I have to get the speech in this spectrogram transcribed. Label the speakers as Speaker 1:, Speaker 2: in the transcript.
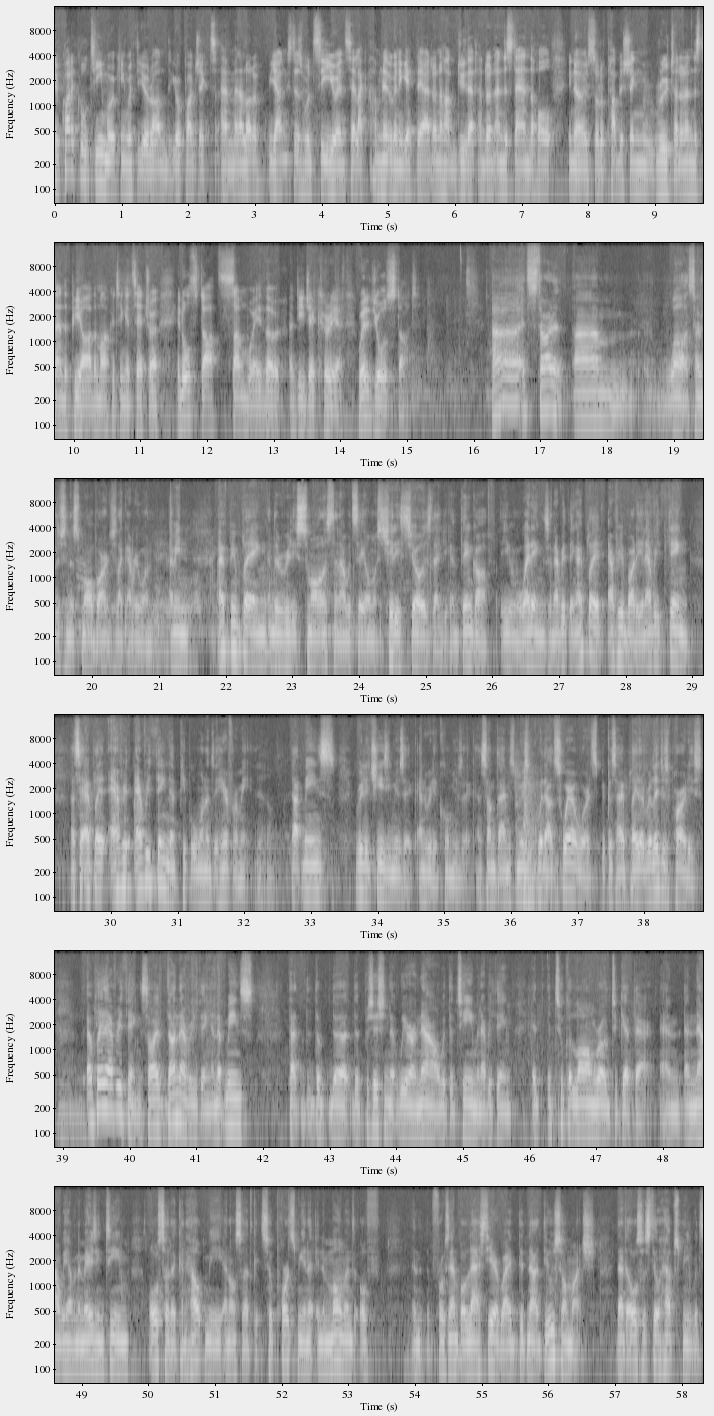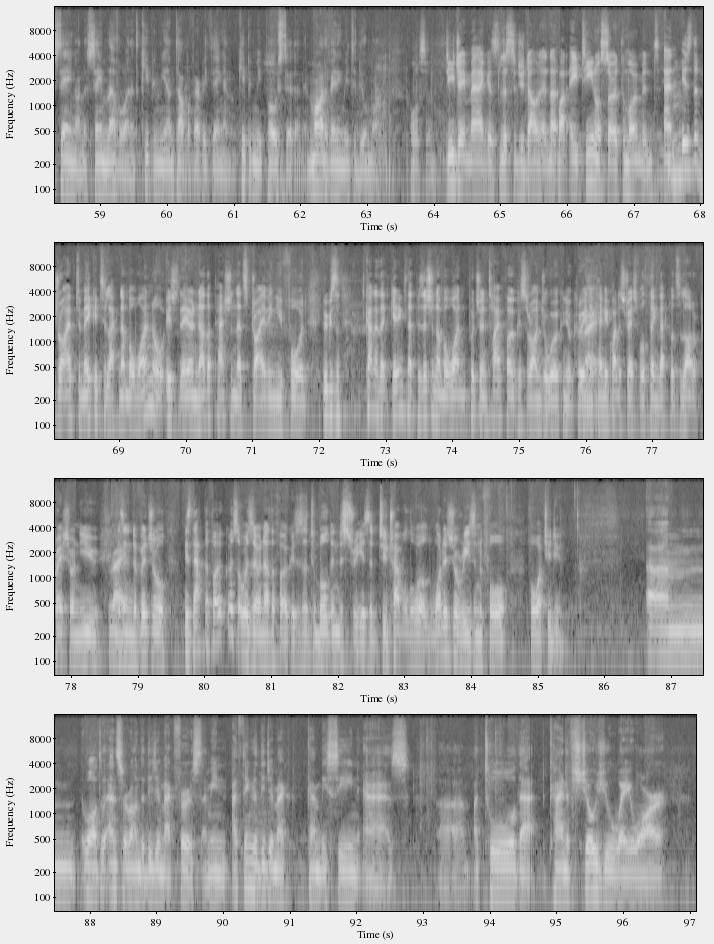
Speaker 1: You have quite a cool team working with you around your project, um, and a lot of youngsters would see you and say like, "I'm never going to get there. I don't know how to do that. I don't understand the whole, you know, sort of publishing route. I don't understand the PR, the marketing, etc." It all starts somewhere, though. A DJ career. Where did yours start?
Speaker 2: Uh, it started, um, well, it started just in a small bar, just like everyone. I mean, I've been playing the really smallest and I would say almost shittiest shows that you can think of, even weddings and everything. I played everybody and everything. Let's say I played every everything that people wanted to hear from me.
Speaker 1: Yeah.
Speaker 2: That means really cheesy music and really cool music, and sometimes music without swear words because I played at religious parties. Mm. I played everything, so I've done everything, and that means that the, the, the position that we are now with the team and everything, it, it took a long road to get there. And, and now we have an amazing team also that can help me and also that supports me in a, in a moment of, and for example, last year where I did not do so much, that also still helps me with staying on the same level and it's keeping me on top of everything and keeping me posted and motivating me to do more.
Speaker 1: Awesome. DJ Mag has listed you down at about 18 or so at the moment. And
Speaker 2: Mm-hmm.
Speaker 1: is the drive to make it to like number one, or is there another passion that's driving you forward? Because kind of that getting to that position number one puts your entire focus around your work and your career, and it can be quite a stressful thing. That puts a lot of pressure on you as an individual. Is that the focus, or is there another focus? Is it to build industry? Is it to travel the world? What is your reason for for what you do?
Speaker 2: Um, well, to answer around the DJ Mag first, I mean, I think the DJ Mag can be seen as um, a tool that kind of shows you where you are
